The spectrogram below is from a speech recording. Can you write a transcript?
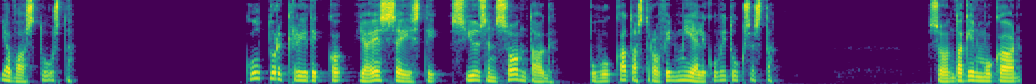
ja vastuusta. Kulttuurikriitikko ja esseisti Susan Sontag puhuu katastrofin mielikuvituksesta. Sontagin mukaan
